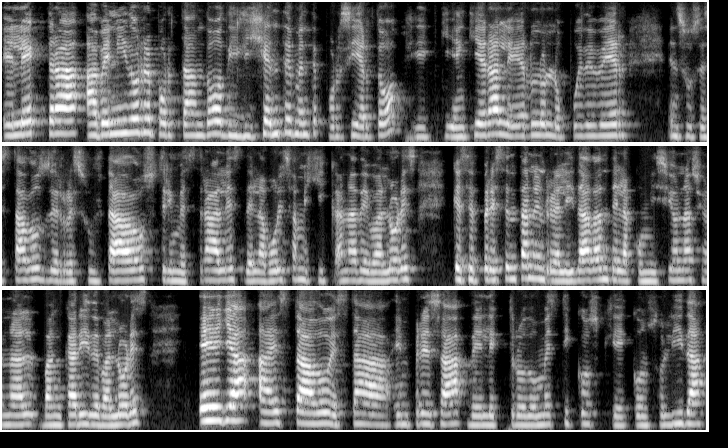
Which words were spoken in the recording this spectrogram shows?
Electra ha venido reportando diligentemente, por cierto, y quien quiera leerlo lo puede ver en sus estados de resultados trimestrales de la Bolsa Mexicana de Valores que se presentan en realidad ante la Comisión Nacional Bancaria y de Valores. Ella ha estado, esta empresa de electrodomésticos que consolida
